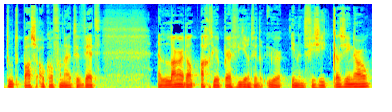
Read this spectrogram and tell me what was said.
toe te passen, ook al vanuit de wet. En langer dan 8 uur per 24 uur in een fysiek casino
